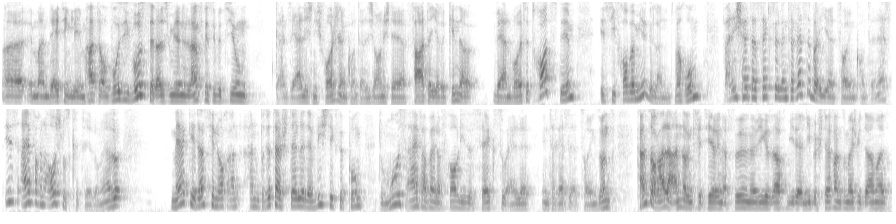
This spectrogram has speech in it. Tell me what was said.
äh, in meinem Datingleben hatte. Obwohl sie wusste, dass ich mir eine langfristige Beziehung ganz ehrlich nicht vorstellen konnte, dass ich auch nicht der Vater ihrer Kinder werden wollte. Trotzdem ist die Frau bei mir gelandet. Warum? Weil ich halt das sexuelle Interesse bei ihr erzeugen konnte. Das ist einfach ein Ausschlusskriterium. Also merkt ihr das hier noch an, an dritter Stelle, der wichtigste Punkt. Du musst einfach bei der Frau dieses sexuelle Interesse erzeugen. Sonst kannst du auch alle anderen Kriterien erfüllen. Ne? Wie gesagt, wie der liebe Stefan zum Beispiel damals.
